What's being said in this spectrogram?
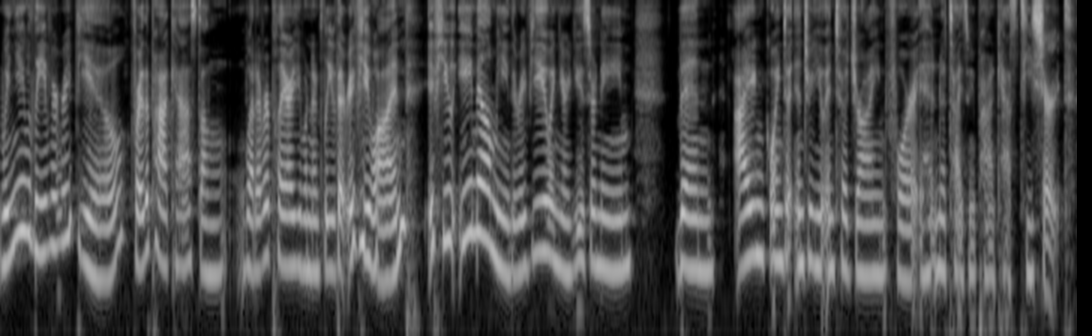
When you leave a review for the podcast on whatever player you want to leave that review on, if you email me the review and your username, then I'm going to enter you into a drawing for a Hypnotize Me podcast t-shirt.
